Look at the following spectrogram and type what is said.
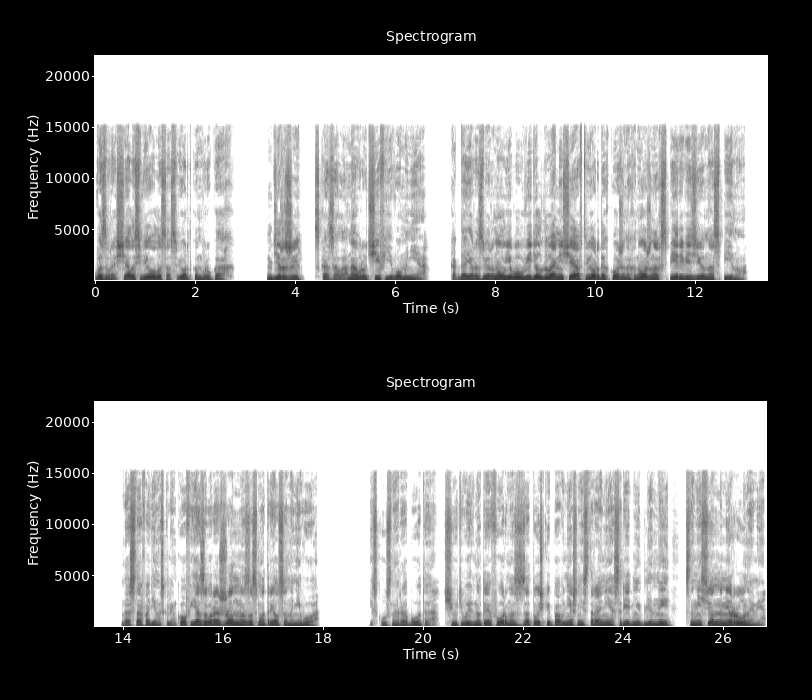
Возвращалась Виола со свертком в руках. «Держи», — сказала она, вручив его мне. Когда я развернул его, увидел два меча в твердых кожаных ножнах с перевязью на спину. Достав один из клинков, я завороженно засмотрелся на него. Искусная работа, чуть выгнутая форма с заточкой по внешней стороне, средней длины, с нанесенными рунами.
